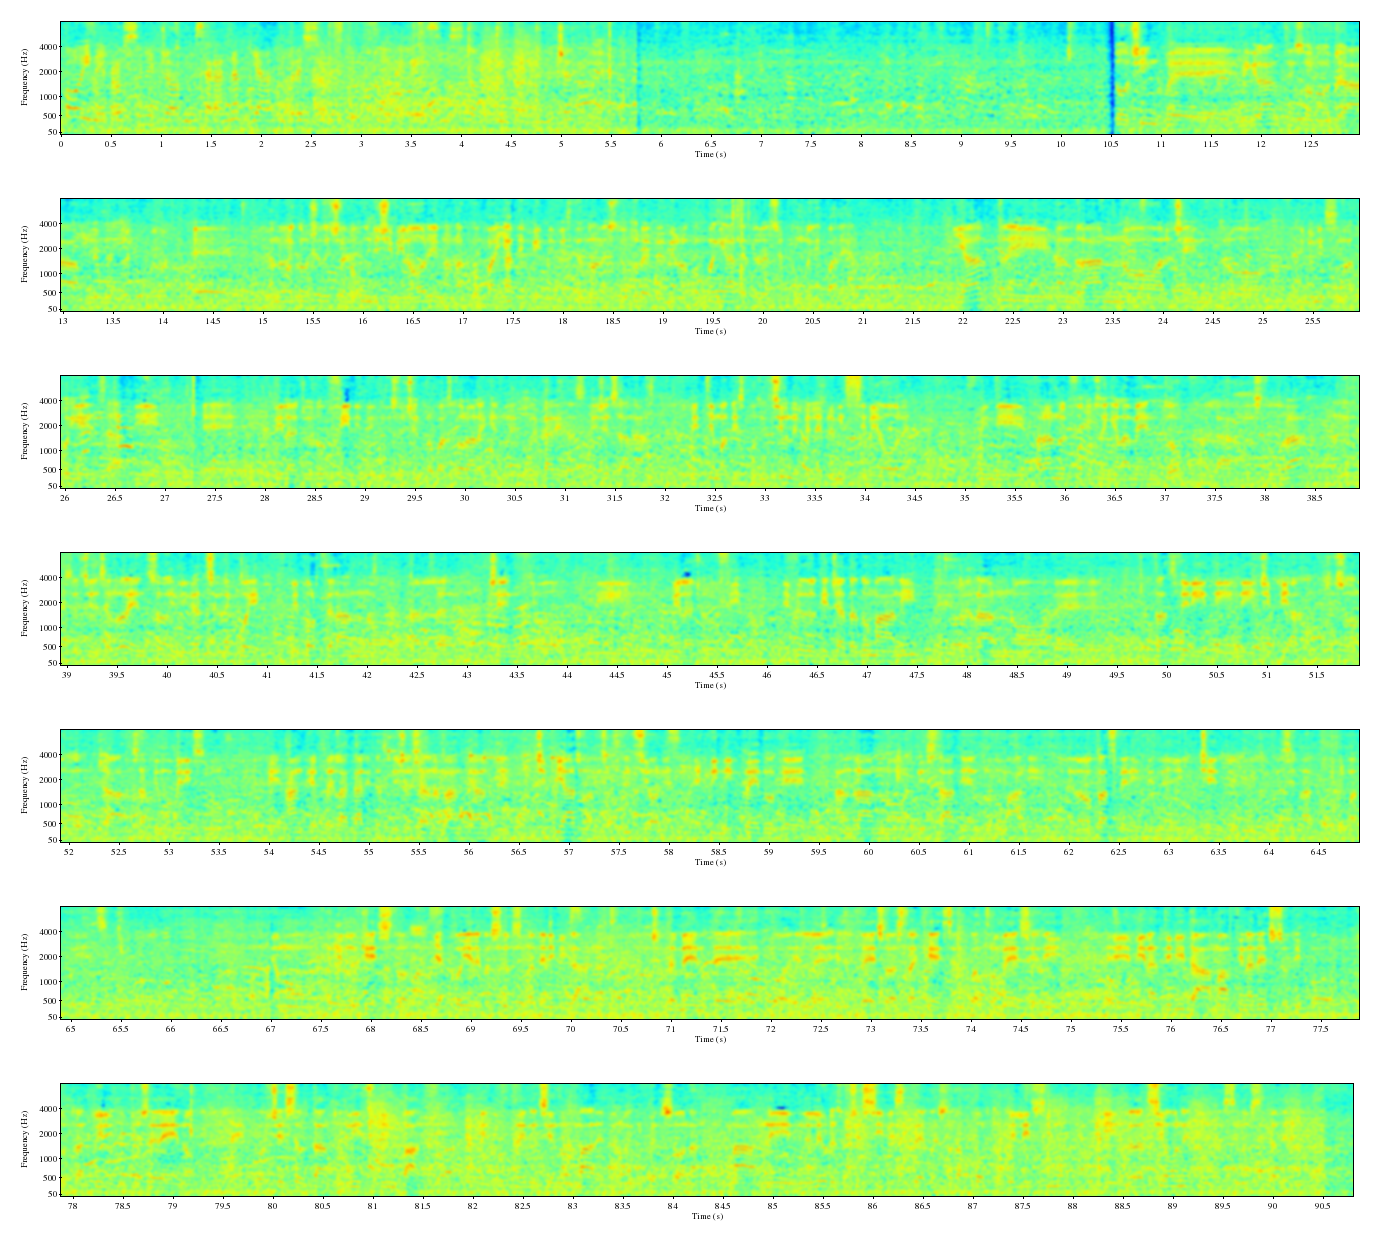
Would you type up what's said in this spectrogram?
poi nei prossimi giorni saranno avviati presso le strutture che esistono in provincia. 5 migranti sono già, eh, hanno riconosciuto che ci sono 11 minori non accompagnati, quindi queste le strutture che vengono accompagnate attraverso il comune di Palermo. Gli altri andranno al centro di primissima accoglienza di eh, Villaggio Ruffini, quindi questo centro pastorale che noi come Caritas di Cesana mettiamo a disposizione per le primissime ore. Quindi faranno il fotosegnalamento alla questura, alla di San Lorenzo, immigrazione e poi li porteranno al centro di Villaggio Ruffino e credo che già da domani eh, verranno eh, trasferiti nei CPA, ci sono già, sappiamo benissimo che anche per la Caritas di Cesana ma anche altri CPA sono a disposizione e quindi credo che andranno smistati entro domani, verranno trasferiti nei centri di prima accoglienza. Abbiamo, chiesto di accogliere questi nostri fratelli migranti. Certamente ecco, il, il peso, la stanchezza di quattro mesi di piena attività, ma fino adesso dico, tutto tranquillo, tutto sereno, ecco, c'è soltanto l'inizio di impatto che credo sia normale per ogni persona, ma nei, nelle ore successive si crea questo rapporto bellissimo di relazione con questi nostri migranti.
